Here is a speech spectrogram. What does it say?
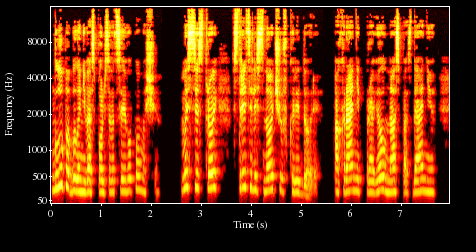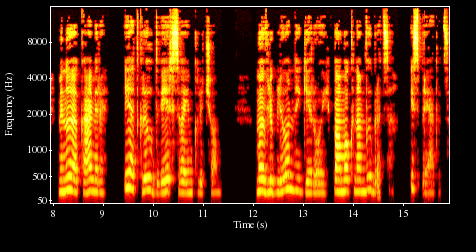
Глупо было не воспользоваться его помощью. Мы с сестрой встретились ночью в коридоре. Охранник провел нас по зданию, минуя камеры, и открыл дверь своим ключом. Мой влюбленный герой помог нам выбраться и спрятаться.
